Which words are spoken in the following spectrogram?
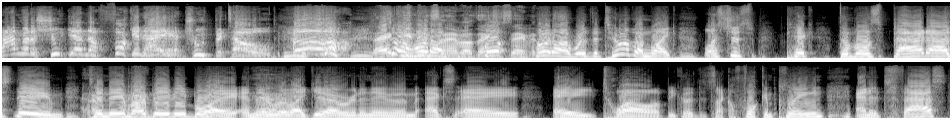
I'm gonna shoot you in the fucking head, truth be told. Ah! Thank you, Miss Lambo. Thanks hold, for saving hold this. on, were the two of them like, let's just pick the most badass name to name our baby boy, and they were like, yeah, we're gonna name him X A A twelve because it's like a fucking plane and it's fast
